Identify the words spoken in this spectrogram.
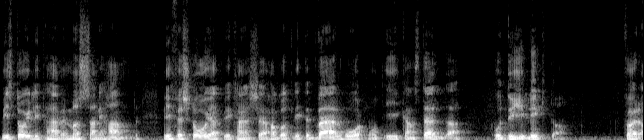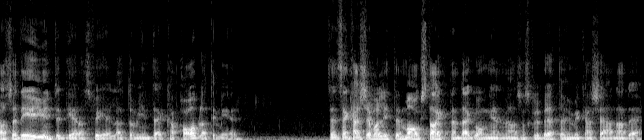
Vi står ju lite här med mössan i hand. Vi förstår ju att vi kanske har gått lite väl hårt mot ICA-anställda och dylikt då. För alltså det är ju inte deras fel att de inte är kapabla till mer. Sen, sen kanske det var lite magstarkt den där gången när han som skulle berätta hur mycket han tjänade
